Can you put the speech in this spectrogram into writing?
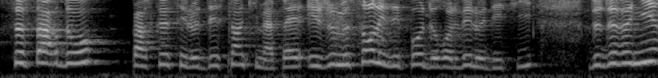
ce fardeau parce que c'est le destin qui m'appelle et je me sens les épaules de relever le défi de devenir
